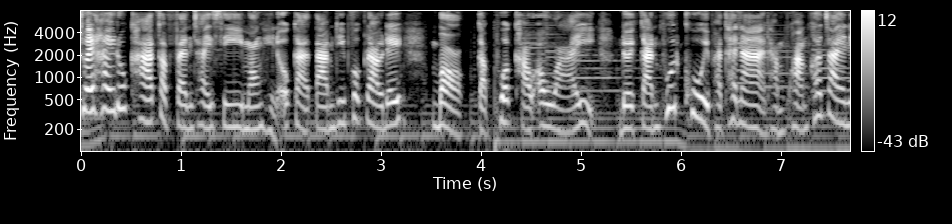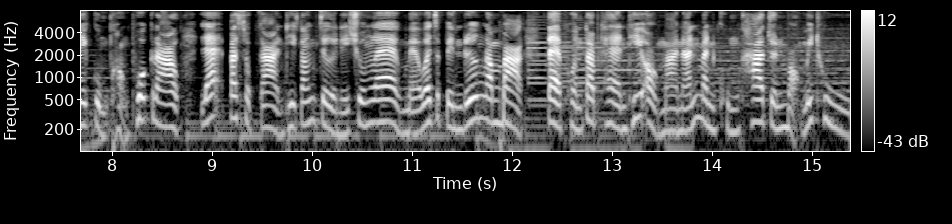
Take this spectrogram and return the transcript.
ช่วยให้ลูกค้ากับแฟรนไชส์ซีมองเห็นโอกาสตามที่พวกเราได้บอกกับพวกเขาเอาไว้ โดยการพูดคุยพัฒนาทำความเข้าใจในกลุ่มของพวกเราและประสบการณ์ที่ต้องเจอในช่วงแรก แม้ว่าจะเป็นเรื่องลำบาก แต่ผลตอบแทนที่ออกมานั้นมันคุ้มค่าจนบอกไม่ถูก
